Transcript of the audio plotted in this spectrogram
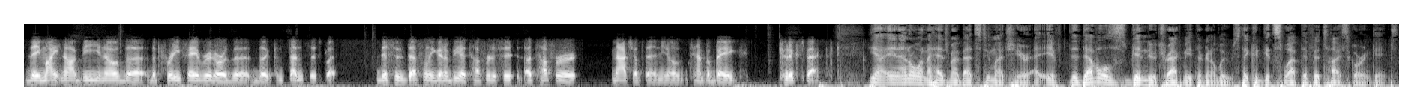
they might not be, you know, the the pretty favorite or the the consensus, but this is definitely going to be a tougher a tougher matchup than you know Tampa Bay could expect. Yeah, and I don't want to hedge my bets too much here. If the Devils get into a track meet, they're going to lose. They could get swept if it's high scoring games.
